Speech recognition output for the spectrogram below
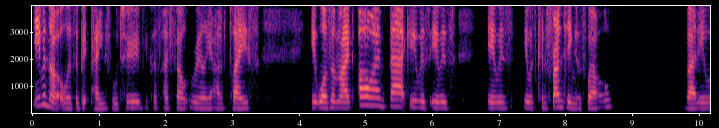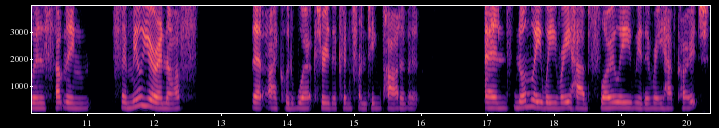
Even though it was a bit painful too because I felt really out of place. It wasn't like, oh I'm back. It was it was it was it was confronting as well but it was something familiar enough that I could work through the confronting part of it. And normally we rehab slowly with a rehab coach.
